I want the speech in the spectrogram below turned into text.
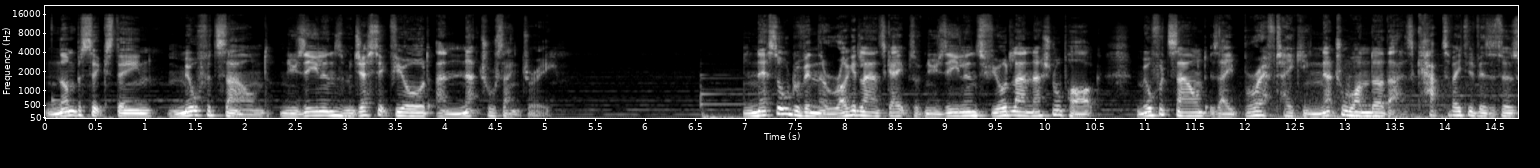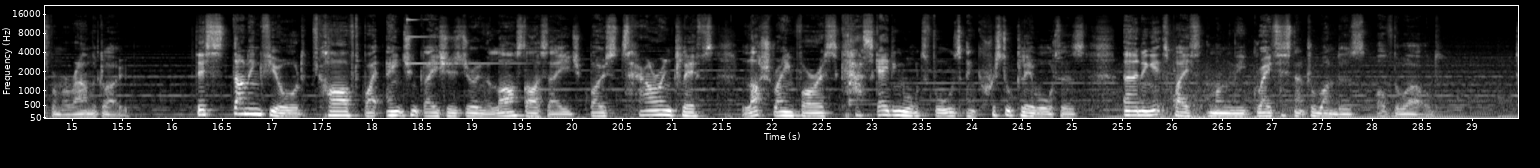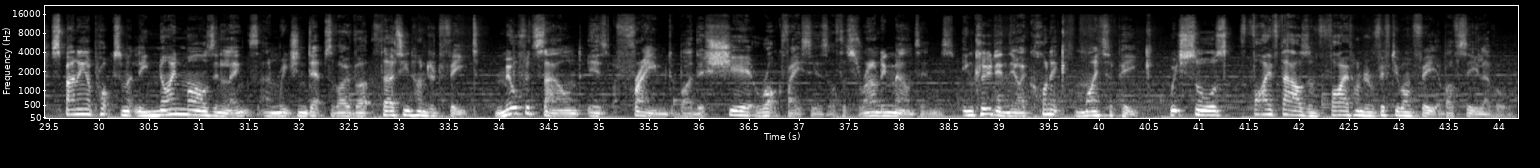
Number 16, Milford Sound, New Zealand's majestic fjord and natural sanctuary. Nestled within the rugged landscapes of New Zealand's Fiordland National Park, Milford Sound is a breathtaking natural wonder that has captivated visitors from around the globe. This stunning fjord, carved by ancient glaciers during the last ice age, boasts towering cliffs, lush rainforests, cascading waterfalls and crystal clear waters, earning its place among the greatest natural wonders of the world. Spanning approximately 9 miles in length and reaching depths of over 1300 feet, Milford Sound is framed by the sheer rock faces of the surrounding mountains, including the iconic Mitre Peak, which soars 5,551 feet above sea level.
